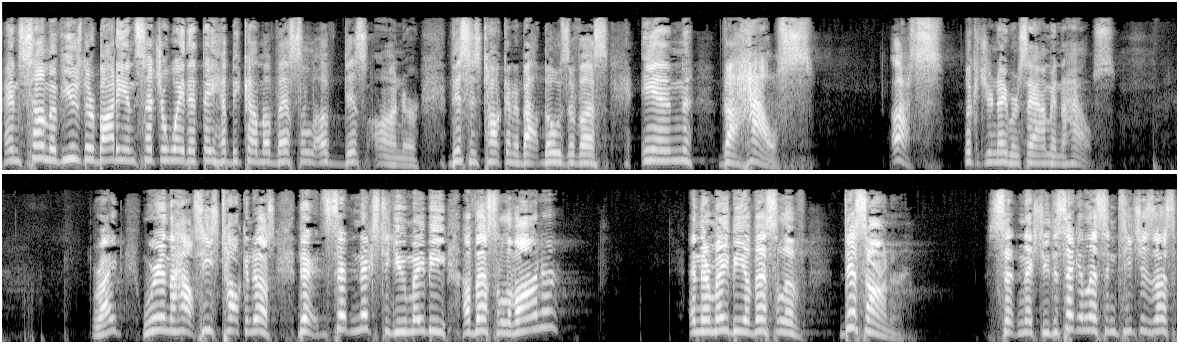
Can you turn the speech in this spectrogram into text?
and some have used their body in such a way that they have become a vessel of dishonor. This is talking about those of us in the house. Us. Look at your neighbor and say, I'm in the house right? We're in the house. He's talking to us. There, sitting next to you may be a vessel of honor, and there may be a vessel of dishonor sitting next to you. The second lesson teaches us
